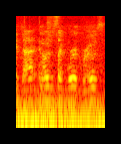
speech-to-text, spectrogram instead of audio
like that, and I was just like, work, bros.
